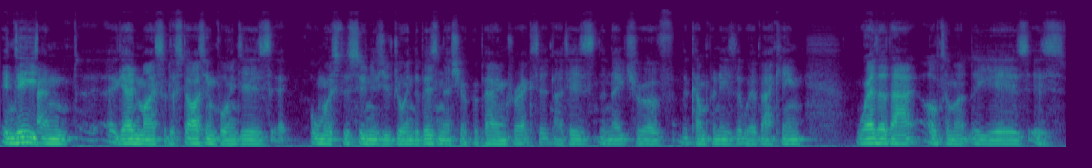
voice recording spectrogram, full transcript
Indeed. And again, my sort of starting point is almost as soon as you join the business, you're preparing for exit. That is the nature of the companies that we're backing. Whether that ultimately is, is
